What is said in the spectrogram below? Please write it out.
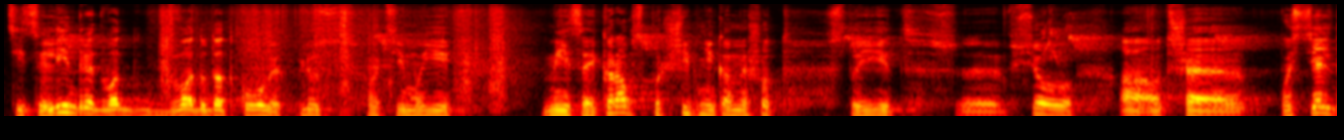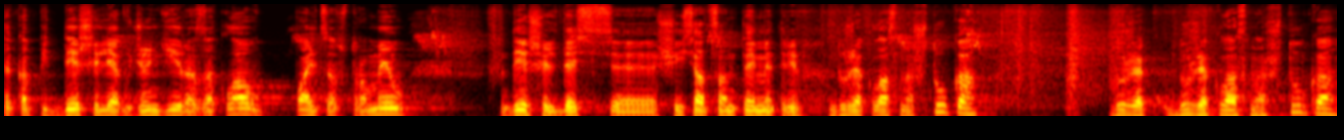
Ці циліндри два, два додаткових, плюс оці мої мій цей краб з подшипниками, що стоїть. Все. А, от ще постіль така під як в Джондіра заклав, пальця встромив. Дишель десь е, 60 см. Дуже класна штука. Дуже, дуже класна штука.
